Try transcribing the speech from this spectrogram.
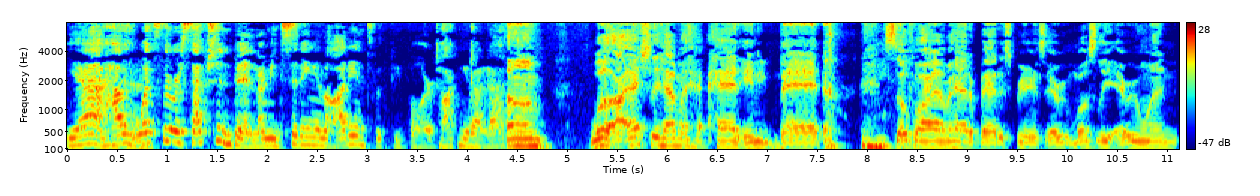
Yeah. How? What's the reception been? I mean, sitting in the audience with people or talking about it. After. Um, well, I actually haven't ha- had any bad so far. I haven't had a bad experience. Every mostly everyone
